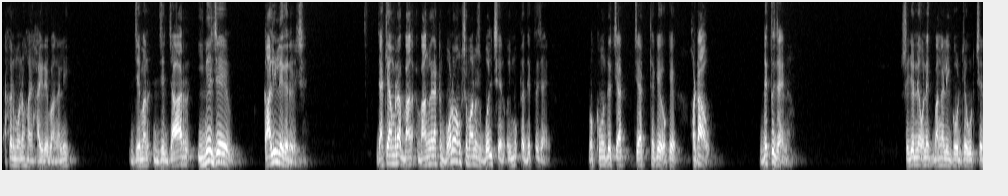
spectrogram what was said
এখন মনে হয় হাইরে বাঙালি, যে মান, যে যার ইমেজে কালি লেগে রয়েছে, যাকে আমরা বাংলার একটা বড় অংশ মানুষ বলছেন, ওই মুখটা দেখতে যায় না। মুখ্যমন্ত্রীর চেয়ার চেয়ার থেকে ওকে হটাও, দেখতে যায় না। সেই জন্য অনেক বাঙালি গর্জে উঠছেন,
